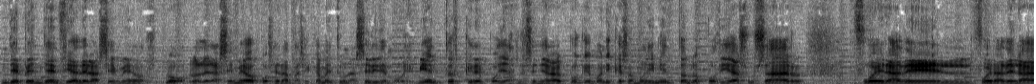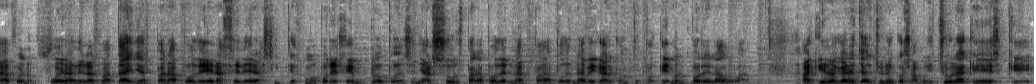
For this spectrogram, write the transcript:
dependencia de las MOs. Luego, lo de las MO pues era básicamente una serie de movimientos que le podías enseñar al Pokémon y que esos movimientos los podías usar fuera del fuera de bueno, fuera de las batallas para poder acceder a sitios, como por ejemplo, puedes enseñar surf para poder para poder navegar con tus Pokémon por el agua. Aquí lo que han hecho, han hecho una cosa muy chula, que es que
